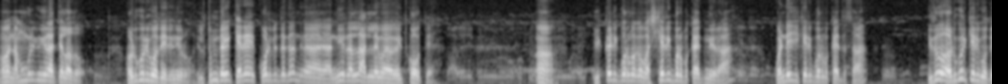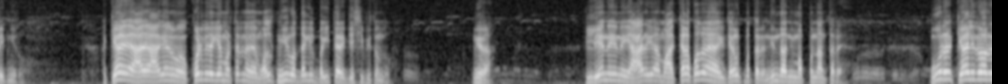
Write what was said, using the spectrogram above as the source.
ಹಾಂ ನಮ್ಮೂರಿಗೆ ನೀರು ಹತ್ತಿಲ್ಲ ಅದು. ಅಡುಗೂರಿಗೆ ಓದೈತೆ ನೀರು. ಇಲ್ಲಿ ತುಂಬಿದಾಗ ಕೆರೆ ಕೋಡ್ ಬಿದ್ದಾಗ ನೀರೆಲ್ಲ ಅಲ್ಲೇ ಇಟ್ಕೋಗುತ್ತೆ ಹಾಂ, ಈ ಕಡೆಗೆ ಬರ್ಬೇಕು, ಹೊಸ್ಕೆರಿಗೆ ಬರ್ಬೇಕಾಯ್ತು ನೀರು. ಕೊಂಡೇಜಿ ಕೆರೆಗೆ ಬರ್ಬೇಕಾಯ್ತು ಸಾ? ಇದು ಅಡ್ಗೂರು ಕೆರೆಗೆ ಓದೈತೆ ನೀರು. ಕೇ ಹಾಗೆ ಕೋಡ್ಬಿದಾಗ ಏನು ಮಾಡ್ತಾರೆ ಹೊಲಕ್ಕೆ ನೀರು ಒದ್ದಾಗ ಇಲ್ಲಿ ಬೈತಾರೆ ಜೆ ಸಿ ಪಿ ತಂದು. ನೀರ. ಇಲ್ಲಿ ಏನೇನು ಯಾರು ಕೇಳಕ್ಕೆ ಹೋದ್ರೆ ಜಗಳಕ್ಕೆ ಬರ್ತಾರೆ, ನಿಂದ ನಿಮ್ಮ ಅಪ್ಪಂದ ಅಂತಾರೆ. ಊರಲ್ಲಿ ಕೇಳಿರೋರು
